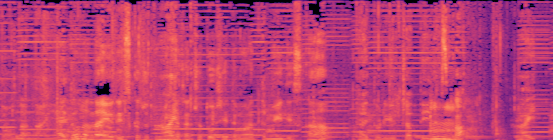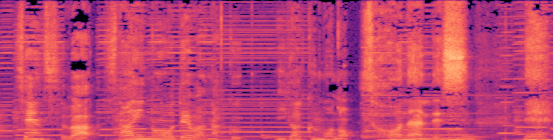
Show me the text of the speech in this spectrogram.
どんな内容？はい、どんな内容ですか？ちょっとはい。美香ちゃん、ちょっと教えてもらってもいいですか？タイトル言っちゃっていいですか、はい。センスは才能ではなく磨くもの。そうなんです、うん。ね。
